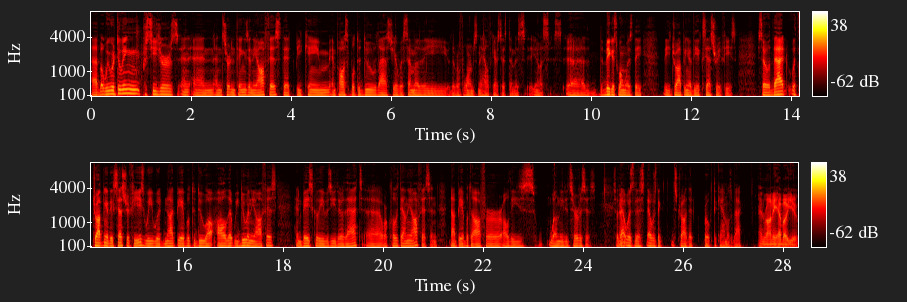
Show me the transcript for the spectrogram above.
Uh, but we were doing procedures and, and, and certain things in the office that became impossible to do last year with some of the, the reforms in the healthcare system. It's, you know, it's, uh, the biggest one was the, the dropping of the accessory fees. So that with dropping of the accessory fees, we would not be able to do all, all that we do in the office, and basically it was either that uh, or close down the office and not be able to offer all these well-needed services. So that was this that was the straw that broke the camel's back. And Roni, how about you?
